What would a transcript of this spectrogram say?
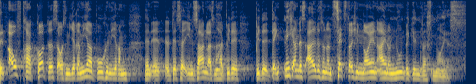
den Auftrag Gottes aus dem Jeremia-Buch, in in, in, das er ihnen sagen lassen hat, bitte, bitte denkt nicht an das Alte, sondern setzt euch im Neuen ein und nun beginnt was Neues.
